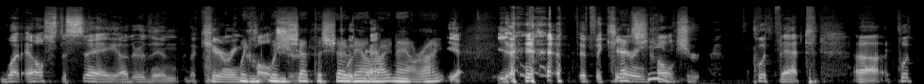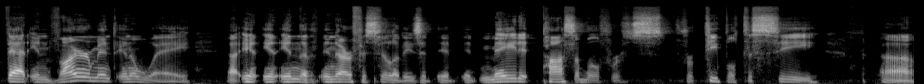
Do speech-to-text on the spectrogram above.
what else to say other than the caring we, culture. We can shut the show down that, right now, right? Yeah, yeah. if the caring culture put that uh, put that environment in a way uh, in, in, in the in our facilities, it, it, it made it possible for for people to see uh,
